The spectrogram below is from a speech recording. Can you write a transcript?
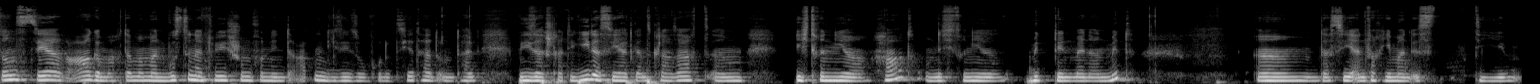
sonst sehr rar gemacht, aber man wusste natürlich schon von den Daten, die sie so produziert hat und halt mit dieser Strategie, dass sie halt ganz klar sagt, ähm, ich trainiere hart und ich trainiere mit den Männern mit, ähm, dass sie einfach jemand ist, die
